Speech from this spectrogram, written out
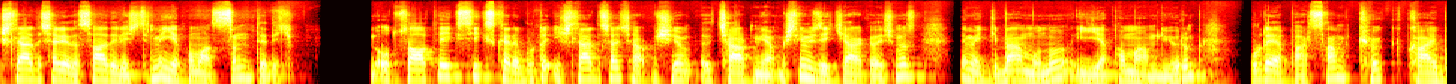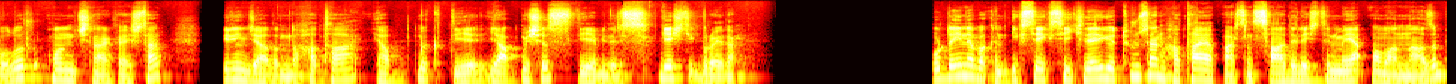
içler dışarı ya da sadeleştirme yapamazsın dedik. Şimdi 36 eksi x kare burada içler dışarı çarpmış, çarpımı yapmış değil mi Zeki arkadaşımız? Demek ki ben bunu yapamam diyorum. Burada yaparsam kök kaybolur. Onun için arkadaşlar birinci adımda hata yapmak diye yapmışız diyebiliriz. Geçtik burayı da. Burada yine bakın x eksi 2'leri götürürsen hata yaparsın. Sadeleştirme yapmaman lazım.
